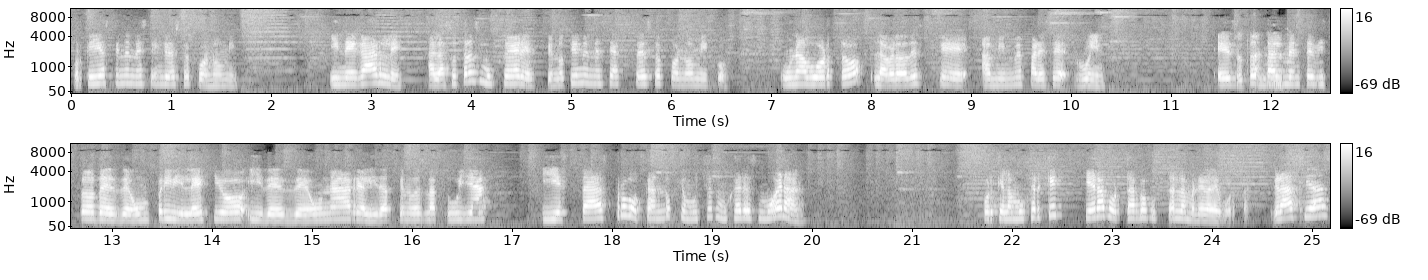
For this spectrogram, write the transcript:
porque ellas tienen ese ingreso económico y negarle a las otras mujeres que no tienen ese acceso económico un aborto, la verdad es que a mí me parece ruin. es totalmente. visto desde un privilegio y desde una realidad que no es la tuya y estás provocando que muchas mujeres mueran. Porque la mujer que quiera abortar va a buscar la manera de abortar. Gracias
